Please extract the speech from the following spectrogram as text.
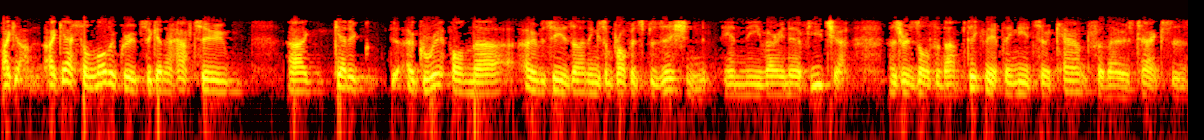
I, I, guess a lot of groups are going to have to uh, get a, a, grip on their overseas earnings and profits position in the very near future as a result of that, particularly if they need to account for those taxes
